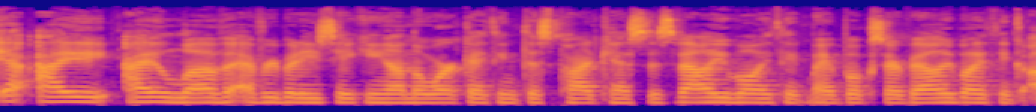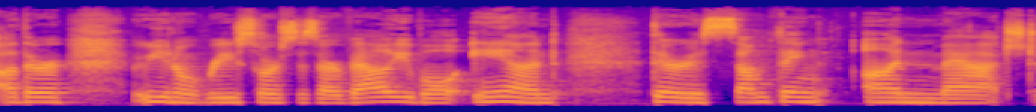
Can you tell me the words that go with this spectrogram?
I I love everybody taking on the work. I think this podcast is valuable. I think my books are valuable. I think other you know resources are valuable, and there is something unmatched,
